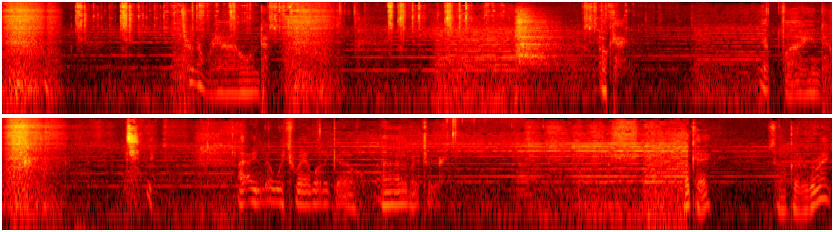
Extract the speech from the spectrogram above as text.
Turn around. okay. Yep, fine. I know which way I want to go. Uh, right to right. Okay, so go to the right.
